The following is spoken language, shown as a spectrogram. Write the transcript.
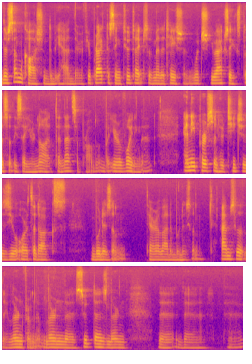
There's some caution to be had there. If you're practicing two types of meditation, which you actually explicitly say you're not, then that's a problem, but you're avoiding that. Any person who teaches you orthodox Buddhism, Theravada Buddhism, absolutely, learn from them. Learn the suttas, learn the, the, the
